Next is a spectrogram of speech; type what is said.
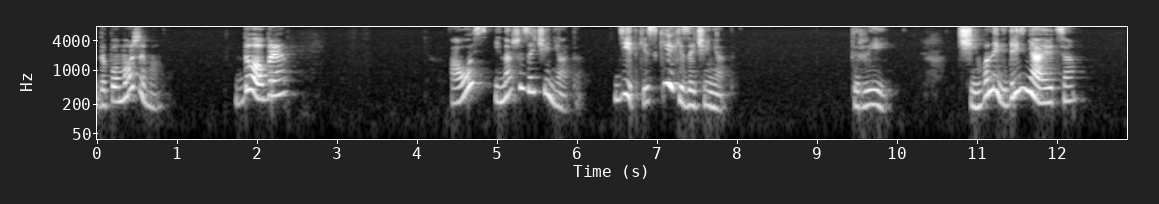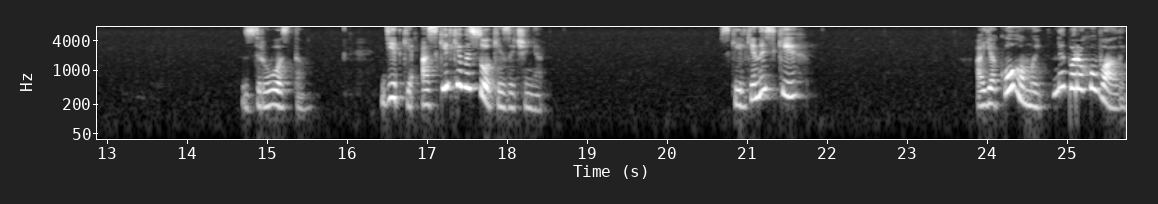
Допоможемо? Добре. А ось і наші зайченята. Дітки, скільки зайченят? Три. Чим вони відрізняються? Зростом. Дітки, а скільки високих зайченят? Скільки низьких? А якого ми не порахували?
